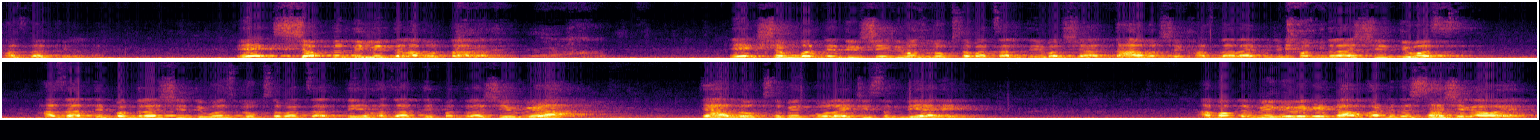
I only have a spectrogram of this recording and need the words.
खासदार केलेला आहे. एक शब्द दिल्लीत त्याला बोलता आला नाही. एक शंभर ते दीडशे दिवस लोकसभा चालते वर्षात. दहा वर्ष खासदार आहे म्हणजे पंधराशे दिवस हजार ते पंधराशे दिवस लोकसभा चालते. हजार ते पंधराशे वेळा त्या लोकसभेत बोलायची संधी आहे. आपापले वेगळे वेगळे गाव काढले तर सहाशे गाव आहेत.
